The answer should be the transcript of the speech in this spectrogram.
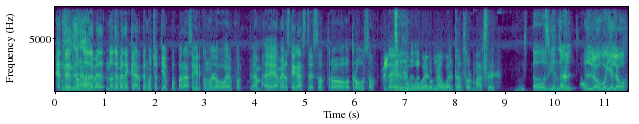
fíjate, no, no debe, no debe de quedarte mucho tiempo para seguir como lobo, ¿eh? Porque, a, eh, a menos que gastes otro, otro uso Es del... como ver un Nahual transformarse. Todos viendo al, al lobo y el lobo.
